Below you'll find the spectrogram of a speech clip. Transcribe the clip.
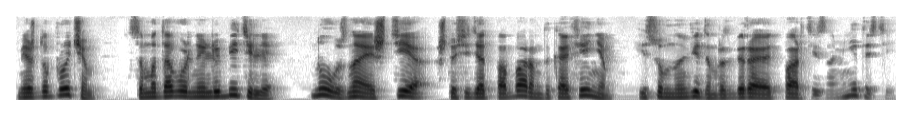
Между прочим, самодовольные любители, ну, знаешь, те, что сидят по барам да кофейням и с умным видом разбирают партии знаменитостей,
